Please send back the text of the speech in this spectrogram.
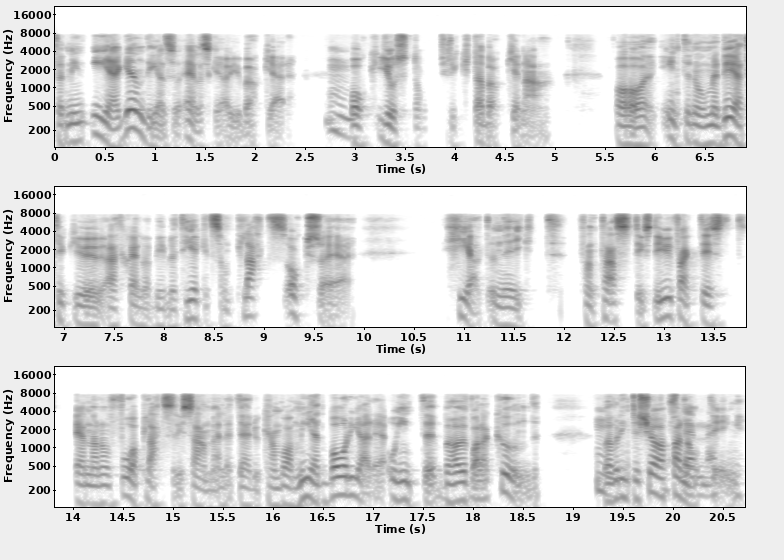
för min egen del så älskar jag ju böcker mm. och just de tryckta böckerna. Och inte nog med det, jag tycker ju att själva biblioteket som plats också är helt unikt fantastiskt. Det är ju faktiskt en av de få platser i samhället där du kan vara medborgare och inte behöver vara kund. Behöver inte köpa stämmer. någonting.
